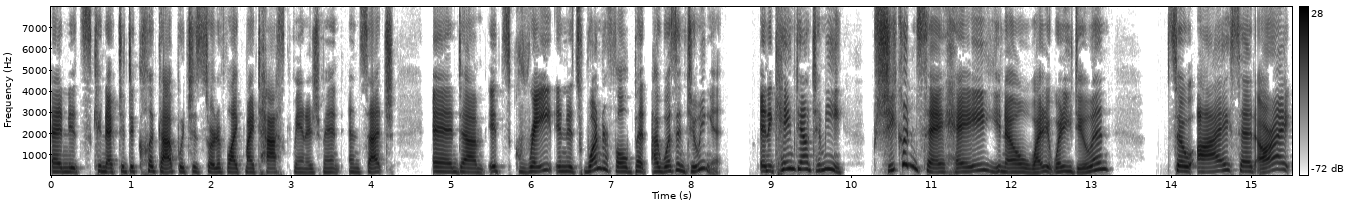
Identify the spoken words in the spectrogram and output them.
and it's connected to ClickUp, which is sort of like my task management and such. And um, it's great and it's wonderful, but I wasn't doing it. And it came down to me. She couldn't say, Hey, you know, what, what are you doing? So I said, All right,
